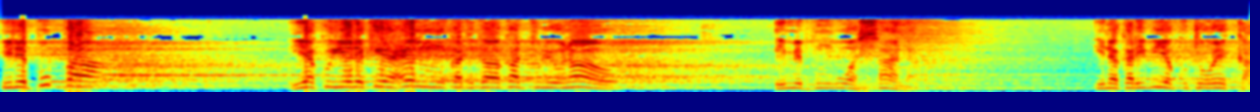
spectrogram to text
Ile pupa ya kuielekea elimu katika wakati tulionao imepungua sana. Inakaribia kutoweka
